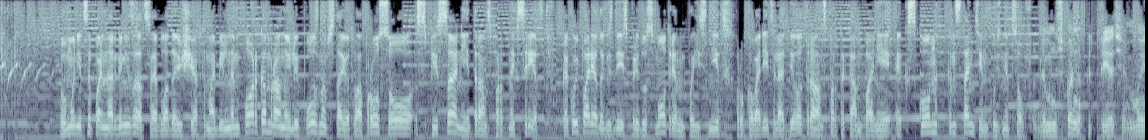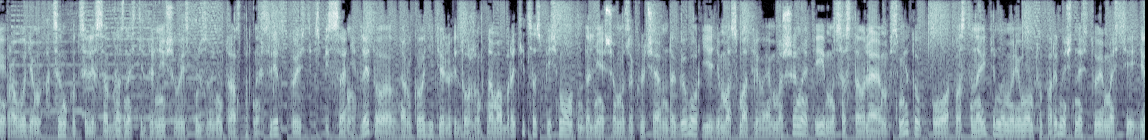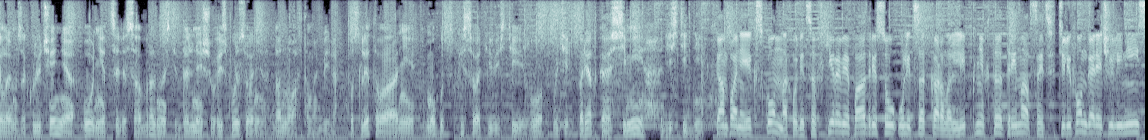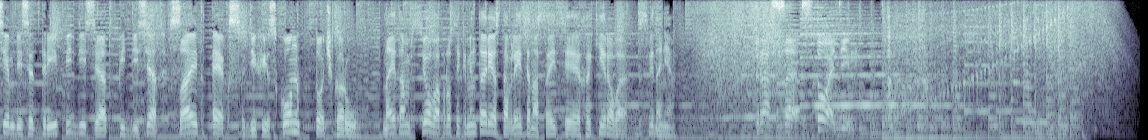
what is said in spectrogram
В муниципальной организации, обладающей автомобильным парком, рано или поздно встает вопрос о списании транспортных средств. Какой порядок здесь предусмотрен, пояснит руководитель отдела транспорта компании «Экскон» Константин Кузнецов. Для муниципальных предприятий мы проводим оценку целесообразности дальнейшего использования транспортных средств, то есть списания. Для этого руководитель должен к нам обратиться с письмом. В дальнейшем мы заключаем договор, едем, осматриваем машины и мы составляем смету по восстановительному ремонту, по рыночной стоимости, делаем заключение о нецелесообразности дальнейшего использования данного автомобиля. После этого они могут списывать и вести его в утиль. Порядка 7-10 дней. Компания «Экскон» находится в Кирове по адресу улица Карла Липкнехта, 13. Телефон горячей линии 73 50 50. Сайт x-con.ru на этом все. Вопросы и комментарии оставляйте на сайте Хакирова. До свидания. Трасса 101.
